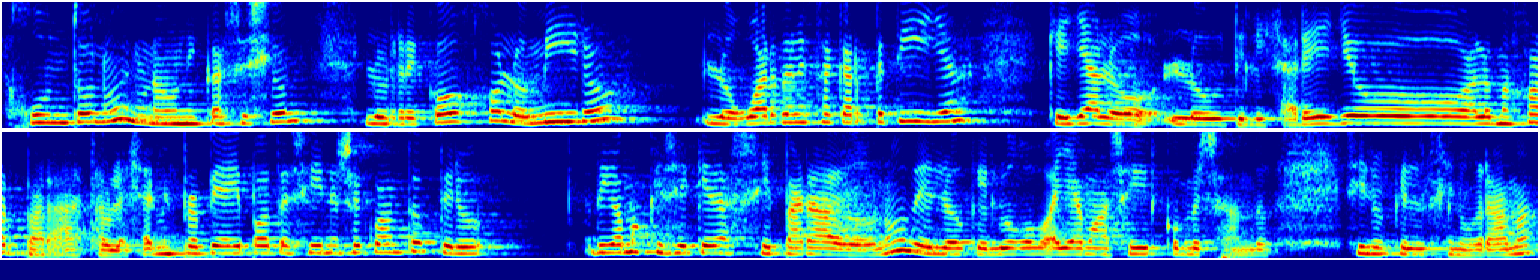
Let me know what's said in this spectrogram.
junto, ¿no? En una única sesión, lo recojo, lo miro, lo guardo en esta carpetilla, que ya lo, lo, utilizaré yo a lo mejor para establecer mis propias hipótesis y no sé cuánto, pero digamos que se queda separado ¿no? de lo que luego vayamos a seguir conversando, sino que el genograma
